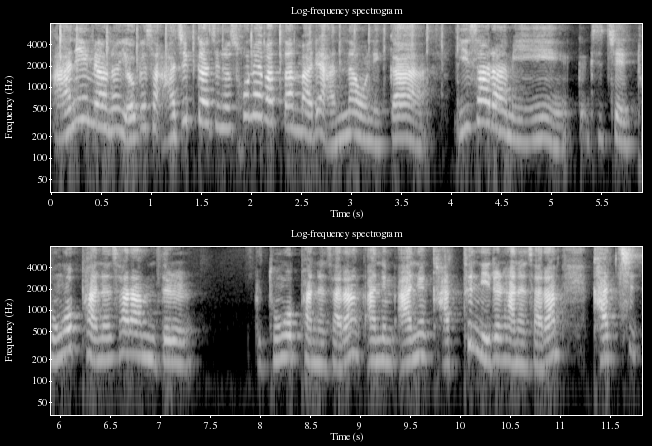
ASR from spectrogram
아니면은 여기서 아직까지는 손해 봤단 말이 안 나오니까 이 사람이 그치 동업하는 사람들 그 동업하는 사람 아니면 아니면 같은 일을 하는 사람 같이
